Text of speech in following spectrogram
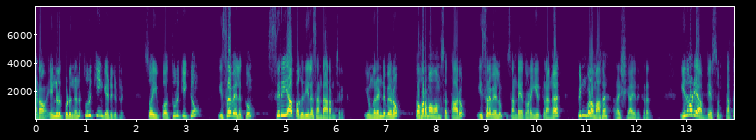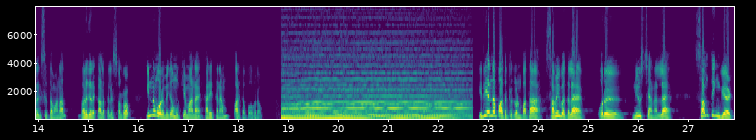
இடம்? எங்களுக்கு கொடுங்கன்னு துருக்கியும் கேட்டுக்கிட்டு இருக்கு. ஸோ இப்போ துருக்கிக்கும் இஸ்ரவேலுக்கும் சிரியா பகுதியில சண்டை ஆரம்பிச்சிருக்கு. இவங்க ரெண்டு பேரும் தொகர்மா வம்சத்தாரும் இஸ்ரேவேலும் சண்டையை தொடங்கியிருக்கிறாங்க பின்புலமாக ரஷ்யா இருக்கிறது. இதனுடைய அப்டேட்ஸும் கத்தருக்கு சித்தமானால் வருகிற காலத்தில் சொல்றோம். இன்னும் ஒரு மிக முக்கியமான காரியத்தை நாம் பார்க்க போகிறோம். இது என்ன பார்த்துட்டு இருக்கோம்னு பார்த்தா சமீபத்தில் ஒரு நியூஸ் சேனலில் சம்திங் வியர்ட்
